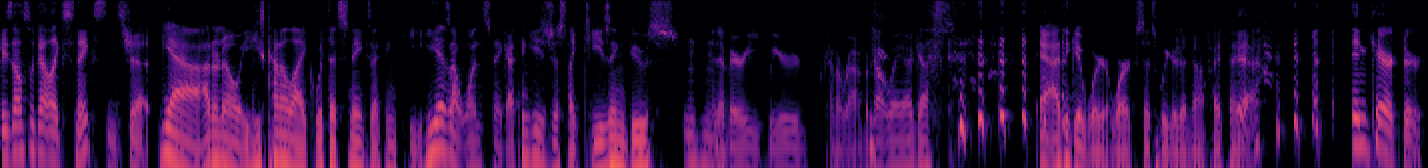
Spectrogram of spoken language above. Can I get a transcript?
He's also got like snakes and shit. Yeah, I don't know. He's kind of like with the snakes. I think he he has that one snake. I think he's just like teasing Goose Mhm. in a very weird kind of roundabout way. I guess. yeah, I think it wor- works. It's weird enough. I think. yeah. in character.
